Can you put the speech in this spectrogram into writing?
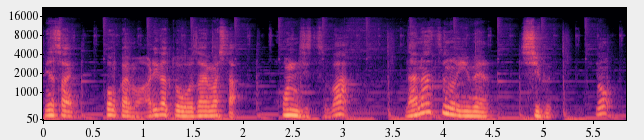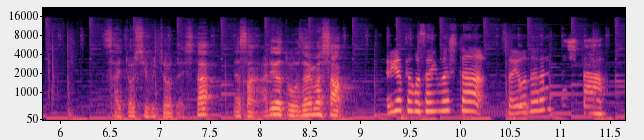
皆さん、今回もありがとうございました。本日は、7つの夢支部の斉藤支部長でした。皆さん、ありがとうございました。ありがとうございました。さようなら。ました。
